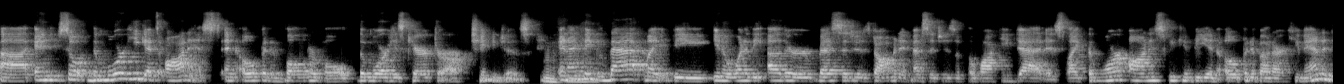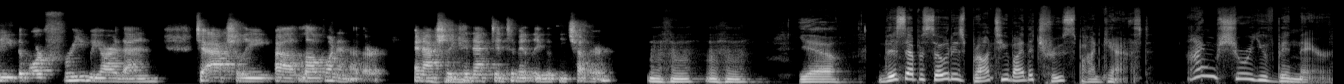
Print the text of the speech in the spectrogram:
Uh, and so the more he gets honest and open and vulnerable, the more his character arc changes. Mm-hmm. And I think that might be, you know, one of the other messages, dominant messages of The Walking Dead is like the more honest we can be and open about our humanity, the more free we are then to actually uh, love one another and actually mm-hmm. connect intimately with each other. Mm-hmm. mm-hmm. Yeah. This episode is brought to you by the Truce Podcast. I'm sure you've been there.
